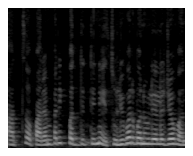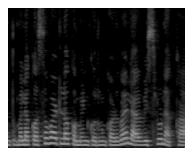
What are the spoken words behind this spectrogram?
आजचं पारंपरिक पद्धतीने चुलीवर बनवलेलं जेवण तुम्हाला कसं वाटलं कमेंट करून कळवायला विसरू नका.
